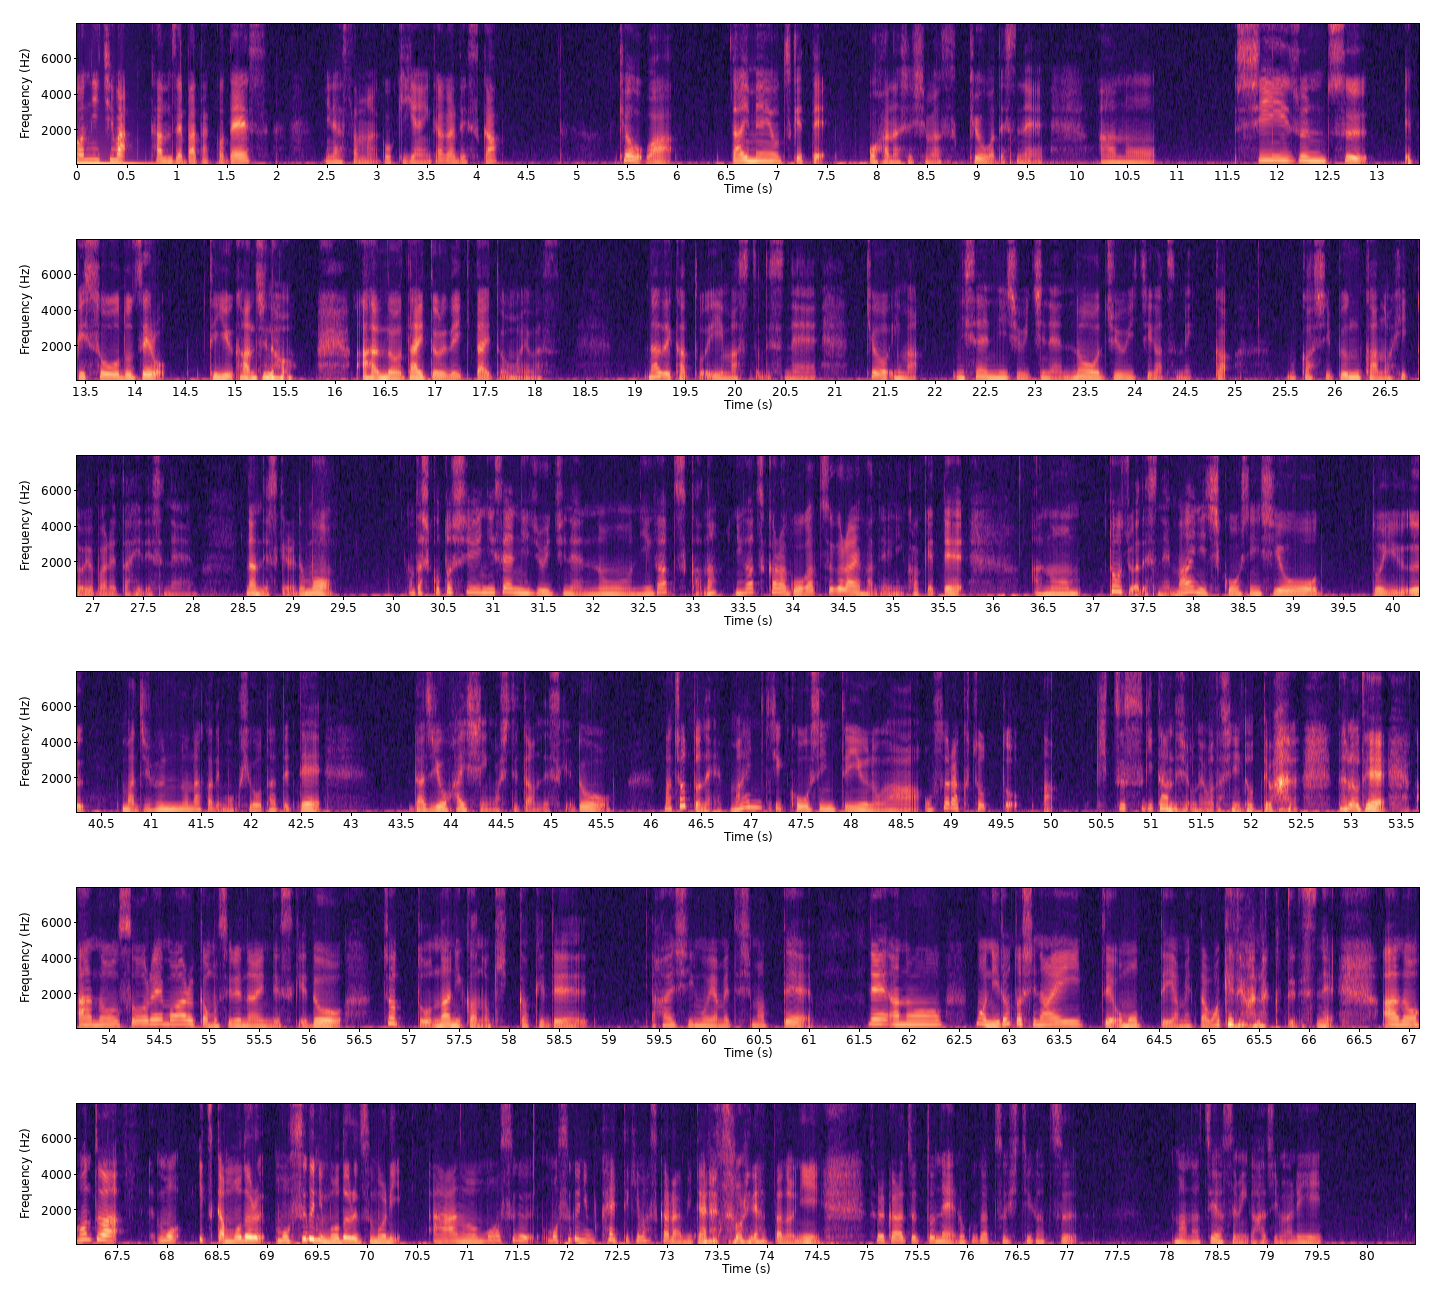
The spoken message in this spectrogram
こんにちは、関瀬バタコです。皆様ご機嫌いかがですか？今日は題名をつけてお話しします。今日はですね、あの、シーズン2エピソード0っていう感じの あのタイトルでいきたいと思います。なぜかと言いますとですね、今日今2021年の11月3日昔文化の日と呼ばれた日ですねなんですけれども私今年2021年の2月かな？2月から5月ぐらいまでにかけてあの当時はですね毎日更新しようという、まあ、自分の中で目標を立ててラジオ配信をしてたんですけど、まあ、ちょっとね毎日更新っていうのがおそらくちょっと、まあ、きつすぎたんでしょうね私にとっては。なのであのそれもあるかもしれないんですけどちょっと何かのきっかけで配信をやめてしまってであのもう二度としないって思ってやめたわけではなくてですねあの本当はもういつか戻るもうすぐに戻るつもりあのもうすぐもうすぐに帰ってきますからみたいなつもりだったのにそれからずっとね6月7月まあ夏休みが始まり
